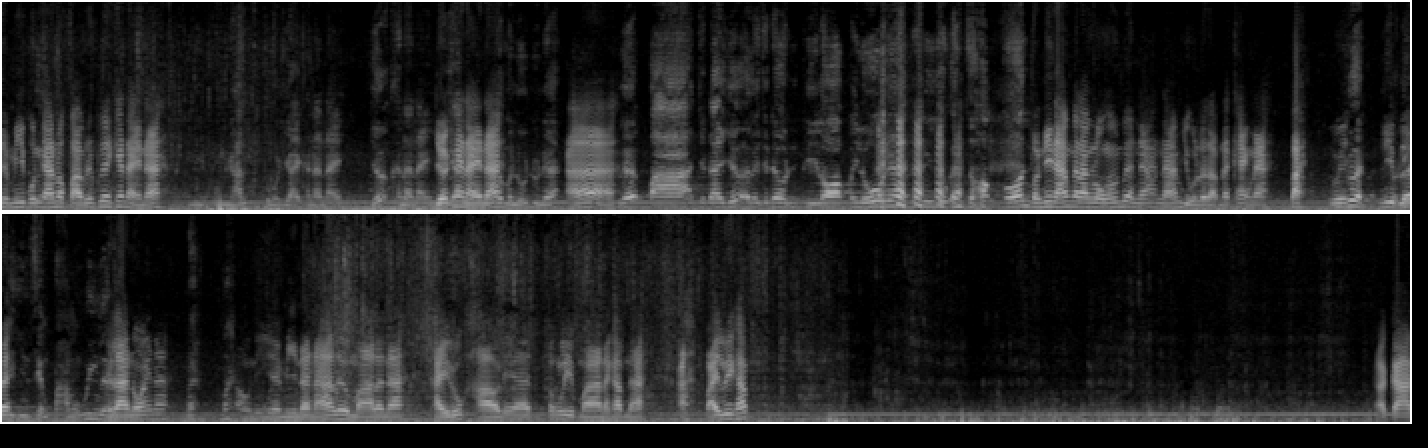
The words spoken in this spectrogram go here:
จะมีผลงานมาฝากเพื่อนๆแค่ไหนนะ มีผลงานตัวใหญ่ขนาดไหน เยอะขนาดไหนเยอะแค่ไหนนะ ก็มาลุ้นดูนะอ่า เลอะป่าจะได้เยอะเลยจะโดนผีหลอกไม่รู้นะตอนนี้อยู่กันสองคนตอนนี้น้ำกำลังลงนะเพื่อนๆนะ น้ำอยู่ระดับหน้าแข้งนะ ไปลุยเพื่อนรีบเลย ได้ยินเสียงป่ามันวิ่งเลยเวลาน้อยนะมามาเอานี่มีหน้านาเริ่มมาแล้วนะ ใครรู้ข่าวเนี่ยต้องรีบมานะครับนะ อะ ไปลุยครับ อากาศ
